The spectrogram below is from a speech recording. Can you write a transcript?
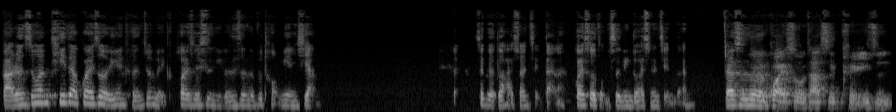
把人生观踢在怪兽里面，可能就每个怪兽是你人生的不同面相。对，这个都还算简单了。怪兽怎么设定都还算简单。但是那个怪兽它是可以一直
